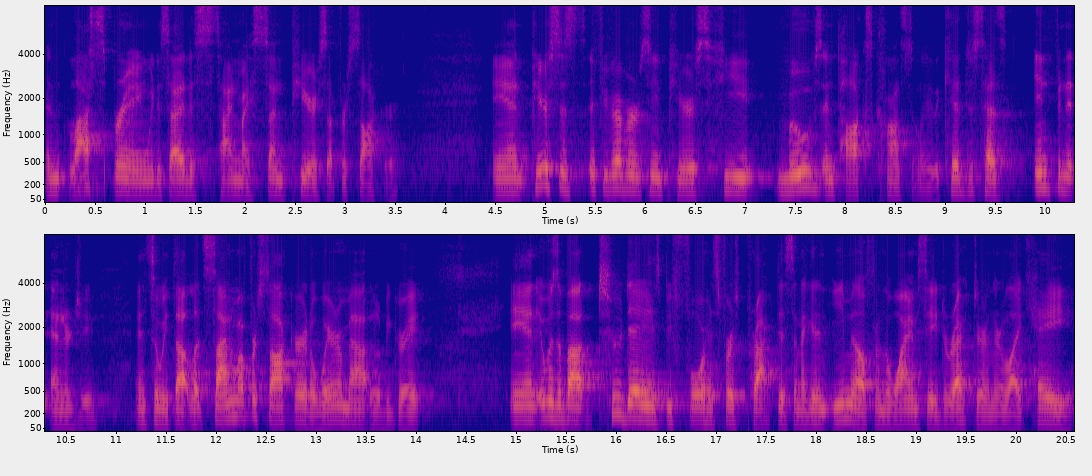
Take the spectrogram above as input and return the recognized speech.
and last spring, we decided to sign my son Pierce up for soccer. And Pierce is, if you've ever seen Pierce, he moves and talks constantly. The kid just has infinite energy. And so we thought, let's sign him up for soccer. It'll wear him out. It'll be great. And it was about two days before his first practice, and I get an email from the YMCA director, and they're like, hey,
